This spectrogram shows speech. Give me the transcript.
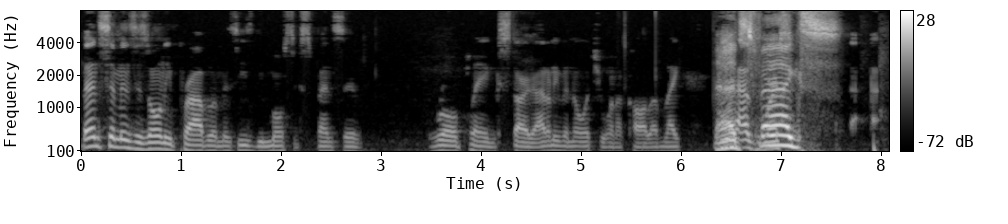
Ben Simmons' only problem is he's the most expensive role playing starter. I don't even know what you want to call him. Like that's facts. Worse,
